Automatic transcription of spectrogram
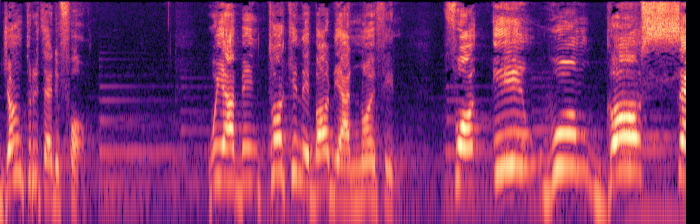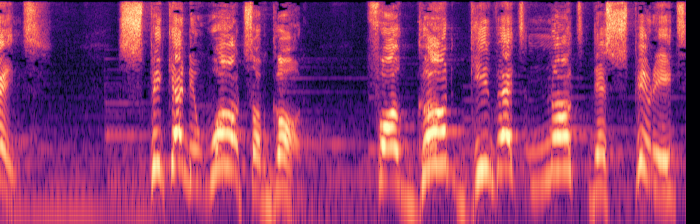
John 3:34. We have been talking about the anointing. For in whom God sent, speaketh the words of God. For God giveth not the Spirit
